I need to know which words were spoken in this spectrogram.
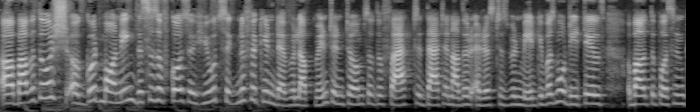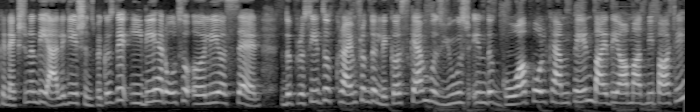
Uh, Bhavatosh, uh, good morning. This is, of course, a huge, significant development in terms of the fact that another arrest has been made. Give us more details about the person in connection and the allegations, because the ED had also earlier said the proceeds of crime from the liquor scam was used in the Goa poll campaign by the Aam Aadmi Party.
